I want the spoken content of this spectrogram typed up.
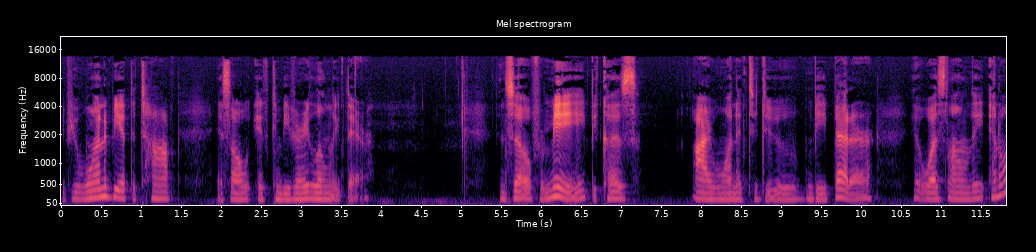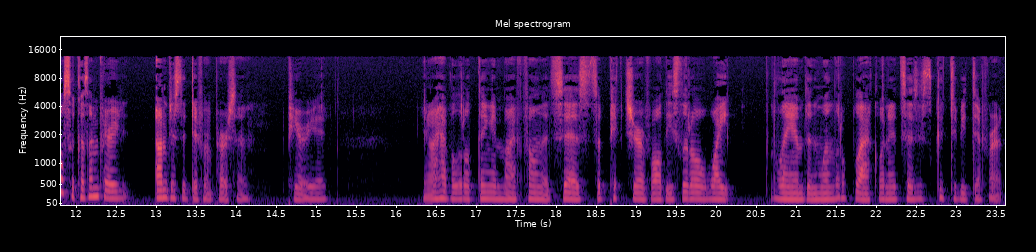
if you want to be at the top, it's all it can be very lonely there. And so for me, because I wanted to do be better. It was lonely, and also because I'm very, I'm just a different person. Period. You know, I have a little thing in my phone that says it's a picture of all these little white lambs and one little black one. It says it's good to be different,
